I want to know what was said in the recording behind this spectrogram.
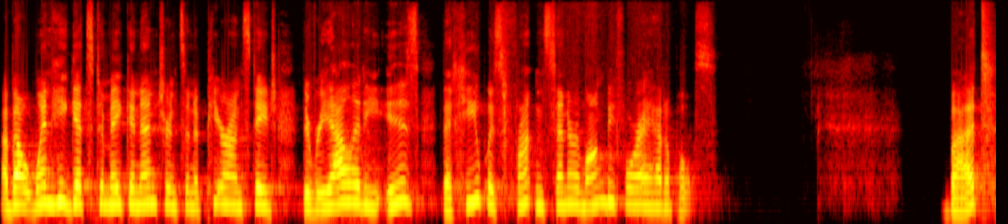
about when he gets to make an entrance and appear on stage, the reality is that he was front and center long before I had a pulse. But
